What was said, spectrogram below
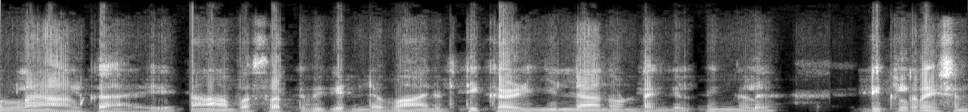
ഉള്ള ആൾക്കാർ ആ സർട്ടിഫിക്കറ്റിന്റെ വാലിഡിറ്റി കഴിഞ്ഞില്ല എന്നുണ്ടെങ്കിൽ നിങ്ങൾ ഡിക്ലറേഷൻ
